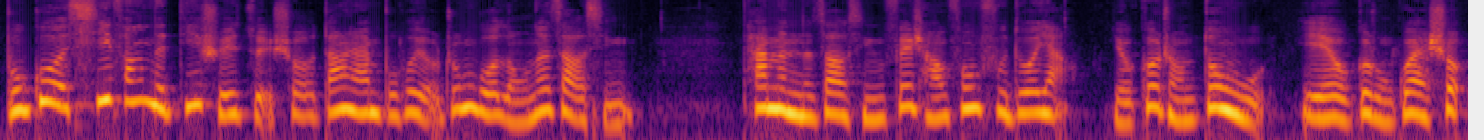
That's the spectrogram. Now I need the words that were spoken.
不过西方的滴水嘴兽当然不会有中国龙的造型，它们的造型非常丰富多样，有各种动物，也有各种怪兽。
